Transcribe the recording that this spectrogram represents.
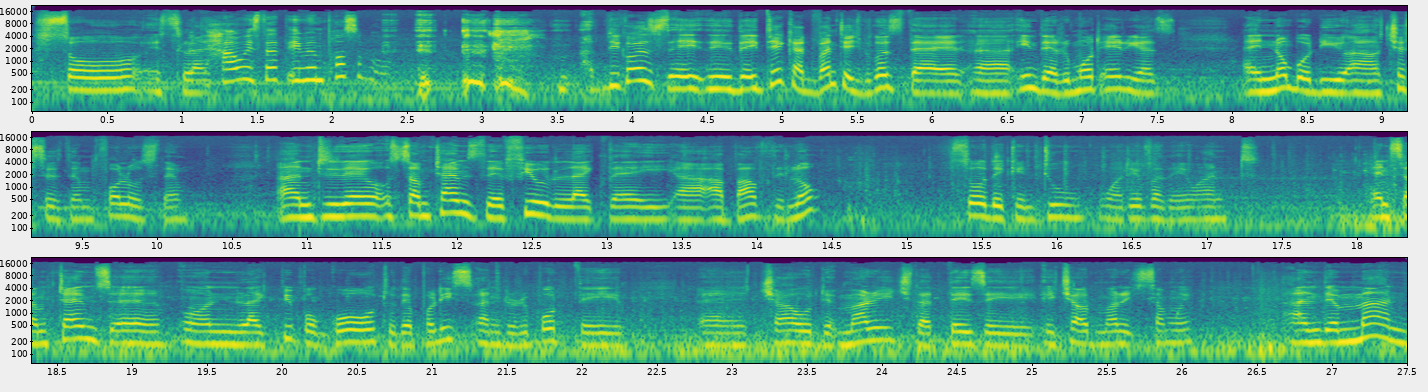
So it's like How is that even possible? because they, they, they take advantage because they're uh, in the remote areas and nobody uh, chases them, follows them. And they, sometimes they feel like they are above the law, so they can do whatever they want. And sometimes uh, like people go to the police and report the uh, child marriage, that there's a, a child marriage somewhere, and the man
